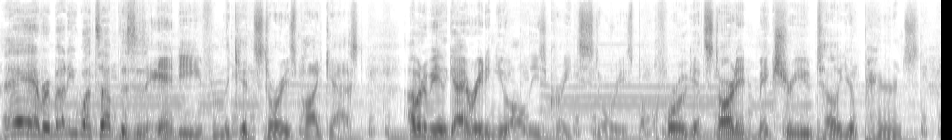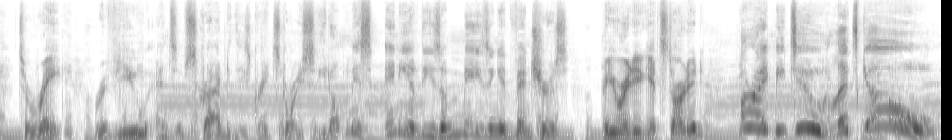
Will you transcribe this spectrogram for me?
Hey everybody, what's up? This is Andy from the Kid Stories Podcast. I'm going to be the guy reading you all these great stories. But before we get started, make sure you tell your parents to rate, review, and subscribe to these great stories so you don't miss any of these amazing adventures. Are you ready to get started? All right, me too. Let's go.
